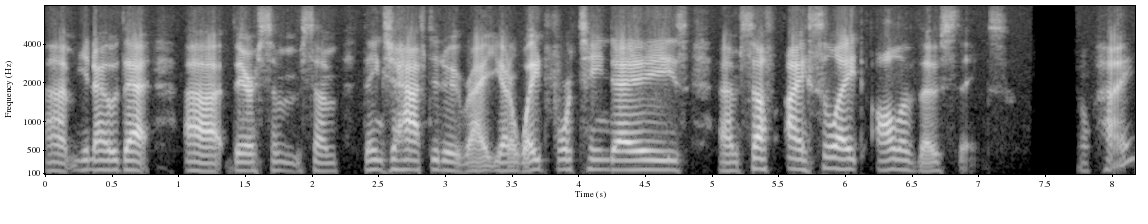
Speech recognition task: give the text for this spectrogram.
um, you know that uh, there's some some things you have to do, right? You got to wait 14 days, um, self isolate, all of those things. Okay.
